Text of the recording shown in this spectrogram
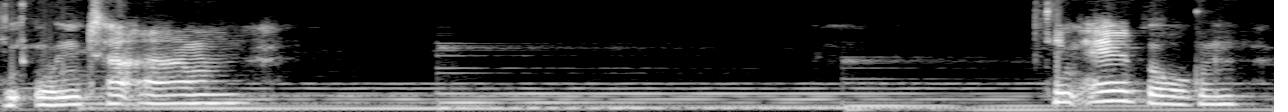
den Unterarm, den Ellbogen,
